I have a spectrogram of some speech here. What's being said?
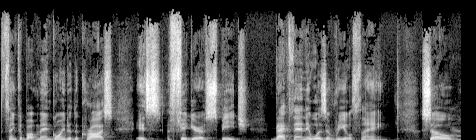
think about man going to the cross. It's a figure of speech. Back then, it was a real thing. So. Yeah.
